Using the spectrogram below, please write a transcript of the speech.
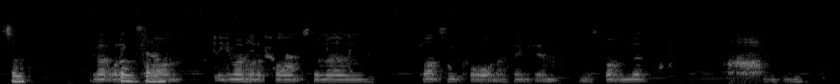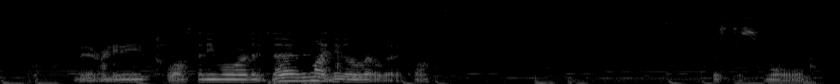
some. You might want to plant. Gonna You might want to plant some um, plant some corn. I think, Jim, in this bottom bit. We don't really need cloth anymore. I don't. know. we might need a little bit of cloth. Just a small bit.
